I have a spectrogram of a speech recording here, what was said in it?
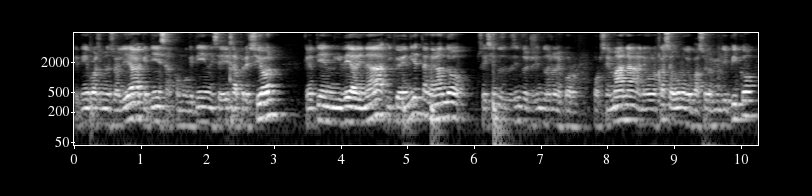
que tienen que pagar su mensualidad, que tienen esa, como que tienen ese- esa presión, que no tienen ni idea de nada y que hoy en día están ganando 600, 700, 800 dólares por, por semana, en algunos casos alguno que pasó los mil y pico,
